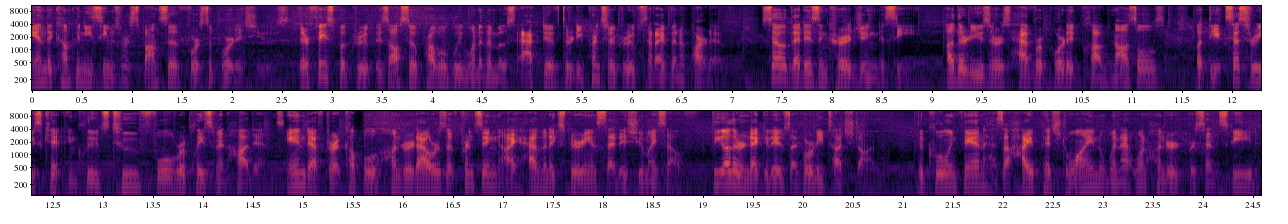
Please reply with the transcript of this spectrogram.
and the company seems responsive for support issues. Their Facebook group is also probably one of the most active 3D printer groups that I've been a part of, so that is encouraging to see. Other users have reported clogged nozzles, but the accessories kit includes two full replacement hot ends, and after a couple hundred hours of printing, I haven't experienced that issue myself. The other negatives I've already touched on. The cooling fan has a high-pitched whine when at 100% speed,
